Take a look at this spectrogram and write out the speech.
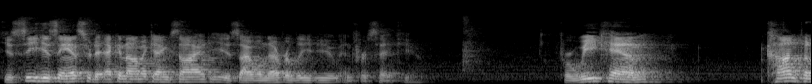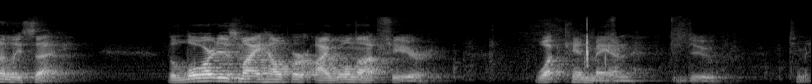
Do you see his answer to economic anxiety is, I will never leave you and forsake you? For we can confidently say, The Lord is my helper, I will not fear. What can man do to me?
